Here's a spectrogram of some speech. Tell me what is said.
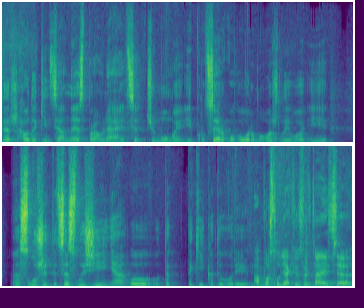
держава до кінця не справляється. Чому ми і про церкву говоримо важливо, і е, служити. Це служіння о, так, такій категорії. людей. Апостол Яків звертається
